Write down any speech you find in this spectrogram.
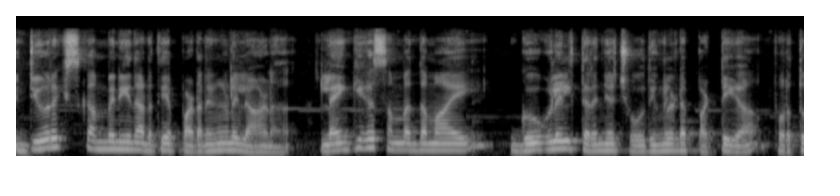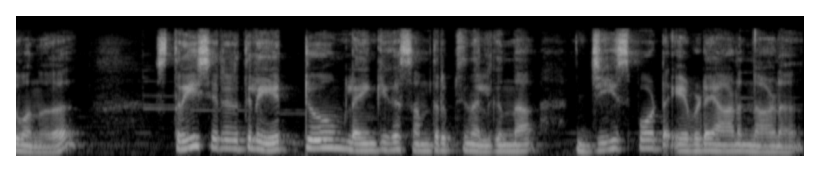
ഡ്യൂറക്സ് കമ്പനി നടത്തിയ പഠനങ്ങളിലാണ് ലൈംഗിക സംബന്ധമായി ഗൂഗിളിൽ തിരഞ്ഞ ചോദ്യങ്ങളുടെ പട്ടിക പുറത്തു വന്നത്. സ്ത്രീ ശരീരത്തിലെ ഏറ്റവും ലൈംഗിക സംതൃപ്തി നൽകുന്ന ജി സ്പോട്ട് എവിടെയാണെന്നാണ്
